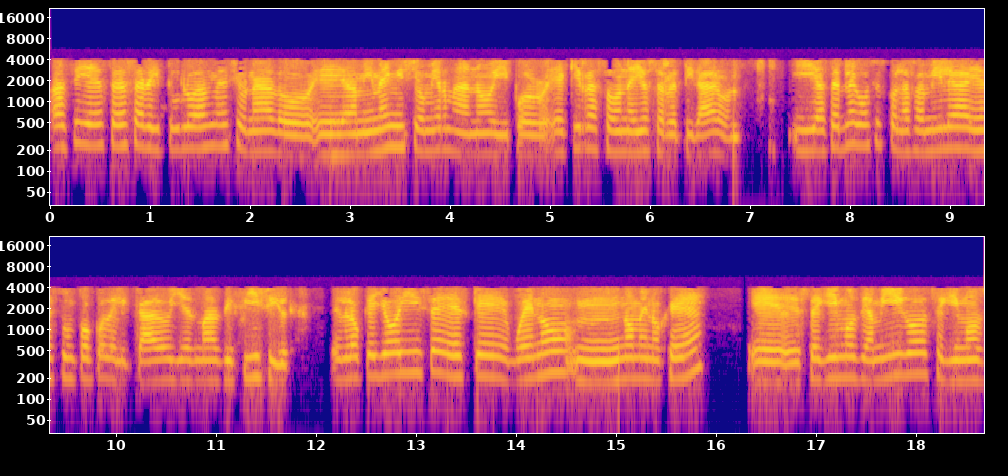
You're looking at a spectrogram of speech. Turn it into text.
Así es, César, y tú lo has mencionado. Eh, a mí me inició mi hermano y por X razón ellos se retiraron. Y hacer negocios con la familia es un poco delicado y es más difícil. Eh, lo que yo hice es que, bueno, mm, no me enojé, eh, seguimos de amigos, seguimos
